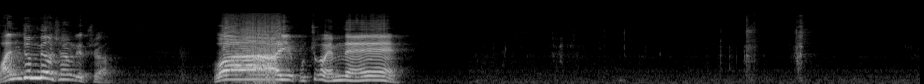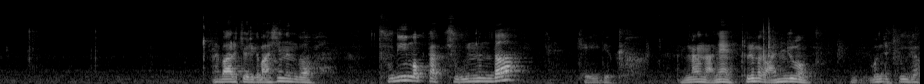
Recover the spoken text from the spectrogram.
완전 매운 청양고추야. 와, 이 고추가 맵네. 말했죠, 이렇게 맛있는 거. 둘이 먹다 죽는다? 게이득. 장난 나네. 둘이 먹다 안 죽어. 먼저 죽여.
